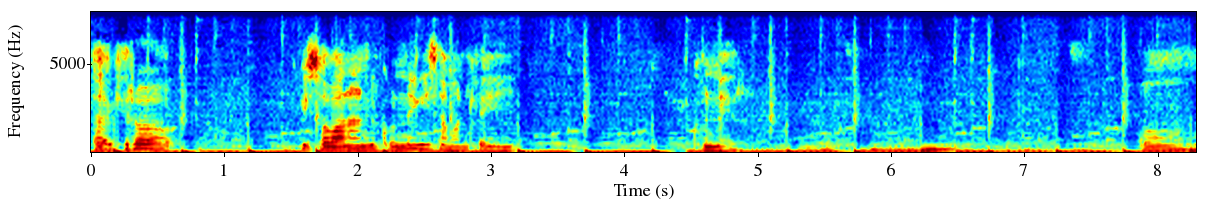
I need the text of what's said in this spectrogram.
tak kira bisa warnanya kuning sama kayak kunir oh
